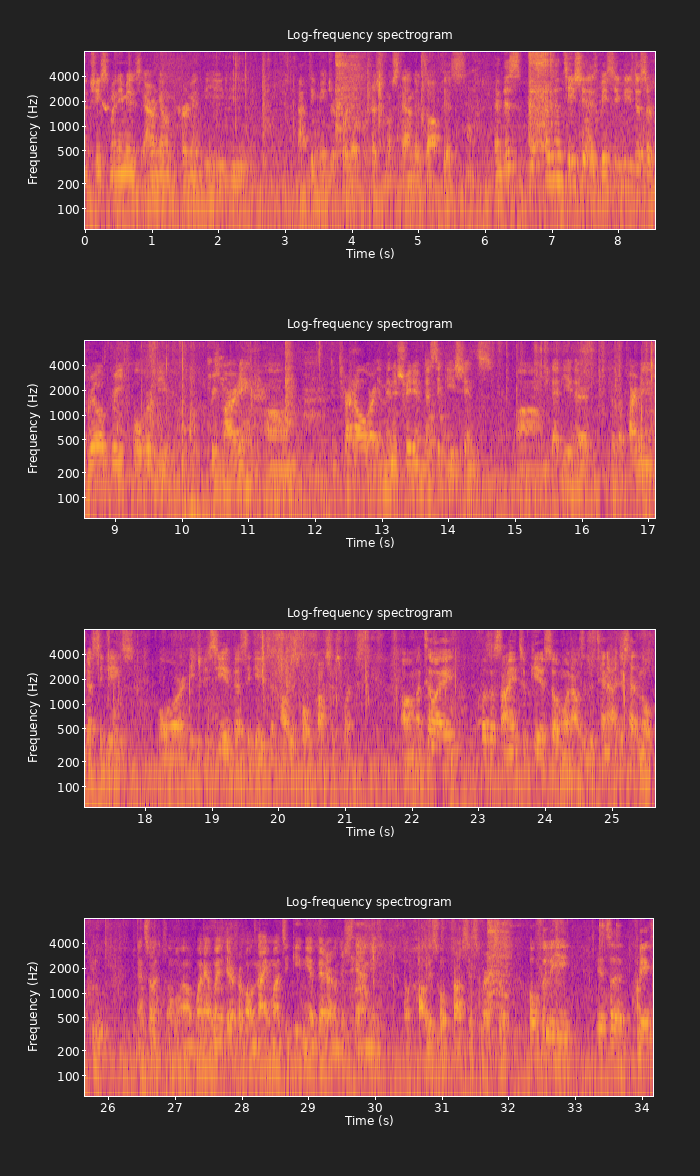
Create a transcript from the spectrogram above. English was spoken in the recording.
and Chiefs. My name is Aaron Young. I'm currently the the acting major for the Professional Standards Office. And this this presentation is basically just a real brief overview regarding um, internal or administrative investigations um, that either the department investigates or HPC investigates and how this whole process works. Um, Until I was assigned to PSO when I was a lieutenant, I just had no clue. And so uh, when I went there for about nine months, it gave me a better understanding of how this whole process works. So hopefully, it's a quick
